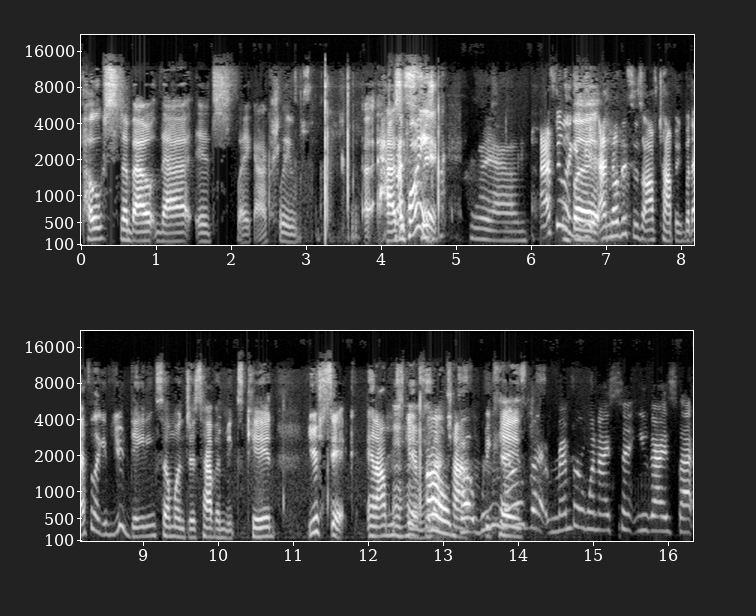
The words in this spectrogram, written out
posts about that it's like actually uh, has That's a point sick. yeah. I feel like But- if you, I know this is off topic, but I feel like if you're dating someone just have a mixed kid, you're sick, and I'm scared Mhm. for Oh, that child but we because know that. Remember when I sent you guys that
